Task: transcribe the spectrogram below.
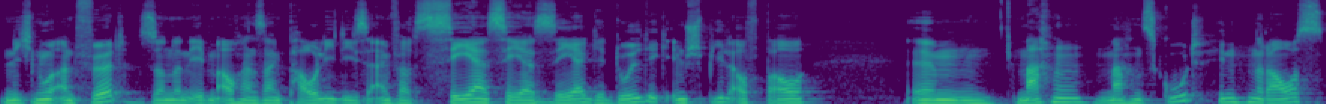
nicht nur an Fürth, sondern eben auch an St. Pauli, die es einfach sehr, sehr, sehr geduldig im Spielaufbau ähm, machen. Machen es gut hinten raus.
